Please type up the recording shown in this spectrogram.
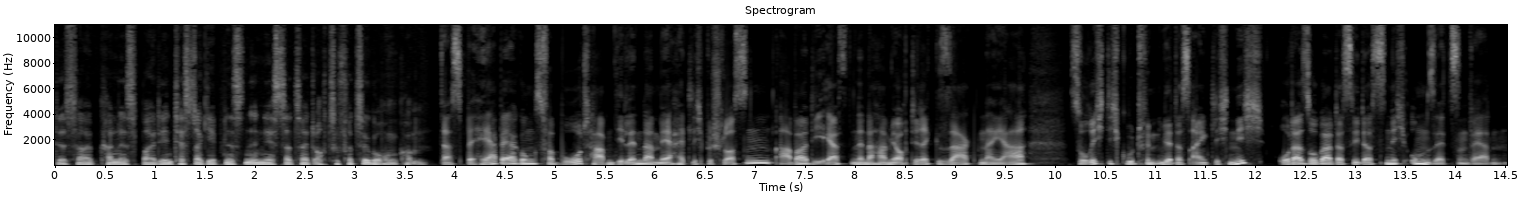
Deshalb kann es bei den Testergebnissen in nächster Zeit auch zu Verzögerungen kommen. Das Beherbergungsverbot haben die Länder mehrheitlich beschlossen, aber die ersten Länder haben ja auch direkt gesagt, na ja, so richtig gut finden wir das eigentlich nicht oder sogar, dass sie das nicht umsetzen werden.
